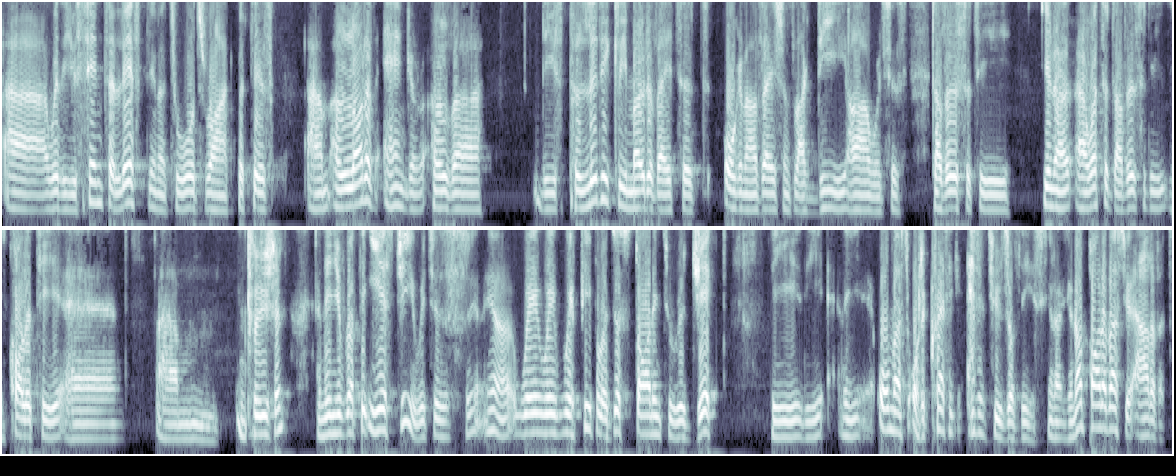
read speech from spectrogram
uh, whether you center left, you know, towards right, but there's um, a lot of anger over these politically motivated organizations like DEI, which is diversity, you know, uh, what's a diversity, equality, and um, inclusion. And then you've got the ESG, which is, you know, where, where, where people are just starting to reject the, the, the almost autocratic attitudes of these. You know, you're not part of us, you're out of it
